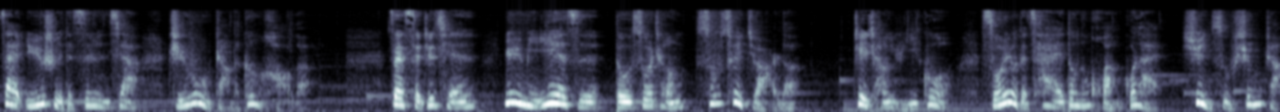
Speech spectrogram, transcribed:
在雨水的滋润下，植物长得更好了。在此之前，玉米叶子都缩成酥脆卷儿了。这场雨一过，所有的菜都能缓过来，迅速生长。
